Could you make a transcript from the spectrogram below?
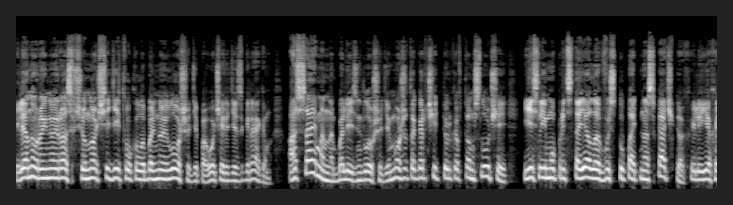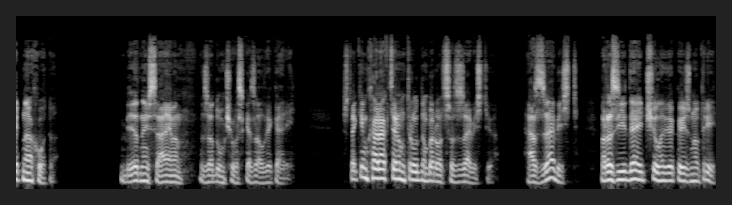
Элеонора иной раз всю ночь сидит около больной лошади по очереди с Грегом, а Саймона болезнь лошади может огорчить только в том случае, если ему предстояло выступать на скачках или ехать на охоту. «Бедный Саймон», — задумчиво сказал викарий. «С таким характером трудно бороться с завистью. А зависть разъедает человека изнутри».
